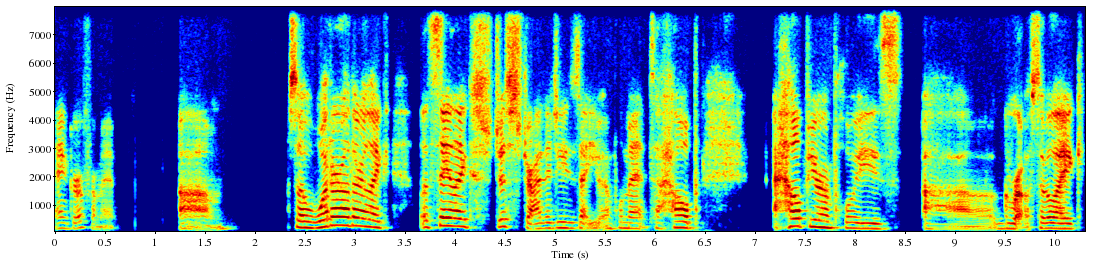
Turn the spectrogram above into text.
and grow from it. Um, so what are other like let's say like just strategies that you implement to help help your employees uh grow? So like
